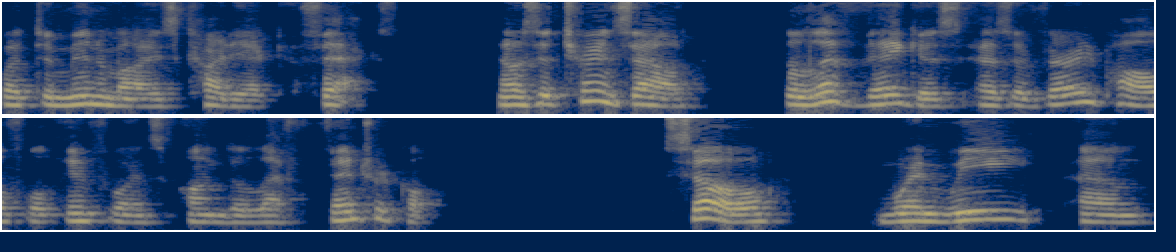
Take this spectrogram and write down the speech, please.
but to minimize cardiac effects. Now, as it turns out, the left vagus has a very powerful influence on the left ventricle. So, when we um,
